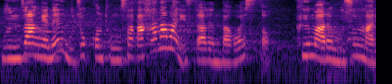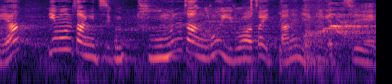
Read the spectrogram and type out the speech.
문장에는 무조건 동사가 하나만 있어야 된다고 했어. 그 말은 무슨 말이야? 이 문장이 지금 두 문장으로 이루어져 있다는 얘기겠지.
